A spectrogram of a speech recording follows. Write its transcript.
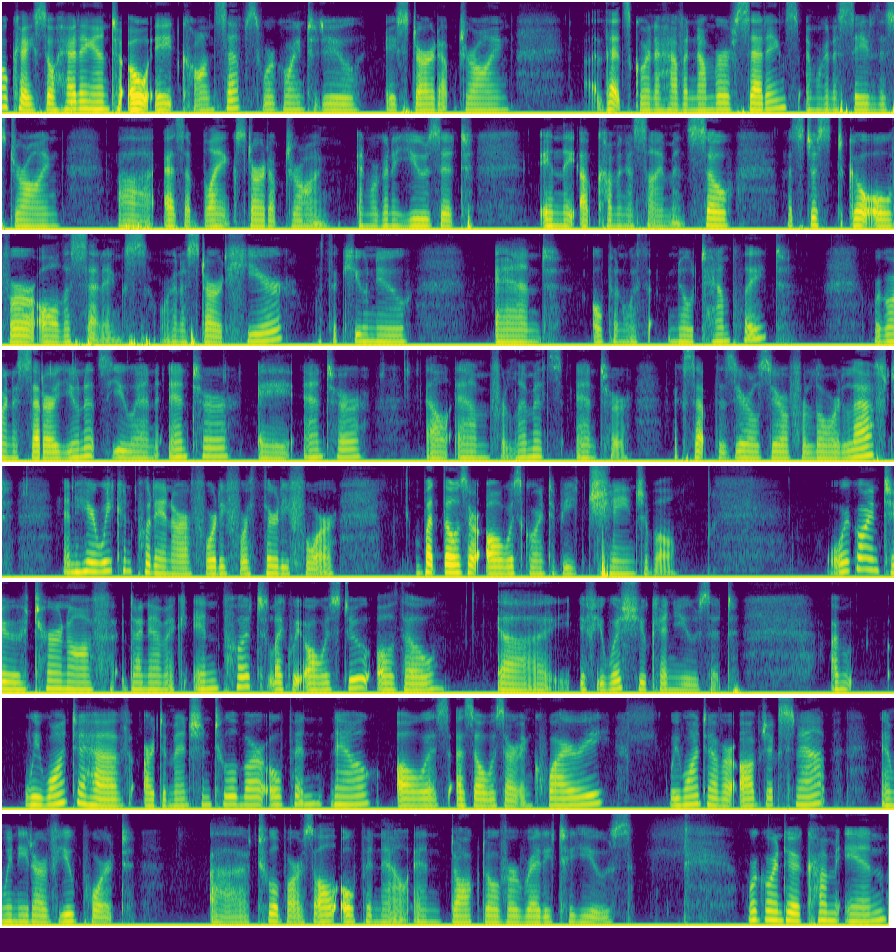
Okay, so heading into 08 concepts, we're going to do a startup drawing uh, that's going to have a number of settings and we're going to save this drawing uh, as a blank startup drawing and we're going to use it in the upcoming assignments. So let's just go over all the settings. We're going to start here with the QNew and open with no template. We're going to set our units, UN enter, a enter, LM for limits, enter. Accept the 00, 0 for lower left. And here we can put in our 4434, but those are always going to be changeable. We're going to turn off dynamic input like we always do, although uh, if you wish you can use it. I'm, we want to have our dimension toolbar open now always, as always, our inquiry. We want to have our object snap, and we need our viewport uh, toolbars all open now and docked over, ready to use. We're going to come in.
